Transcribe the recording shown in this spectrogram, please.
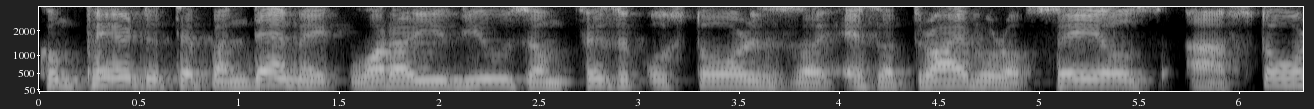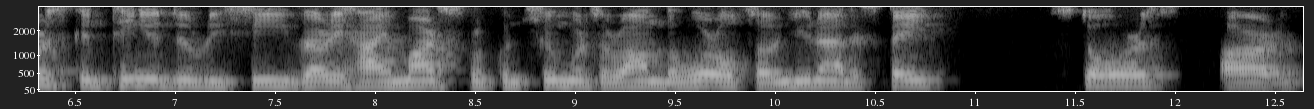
Compared to the pandemic, what are your views on physical stores as a, as a driver of sales? Uh, stores continue to receive very high marks from consumers around the world. So in the United States, stores are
